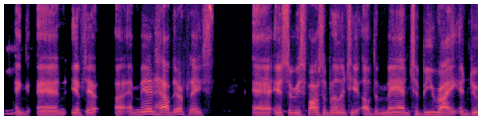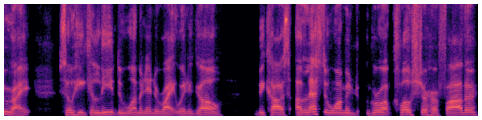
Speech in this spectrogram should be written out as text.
Mhm. and and if they're uh, and men have their place, and it's the responsibility of the man to be right and do right, so he can lead the woman in the right way to go. Because unless the woman grew up close to her father,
